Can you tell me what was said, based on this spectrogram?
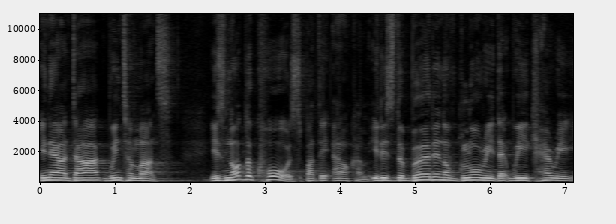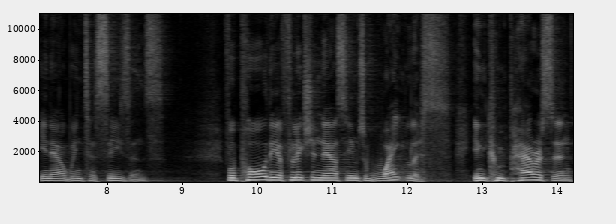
in our dark winter months is not the cause, but the outcome. It is the burden of glory that we carry in our winter seasons. For Paul, the affliction now seems weightless in comparison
